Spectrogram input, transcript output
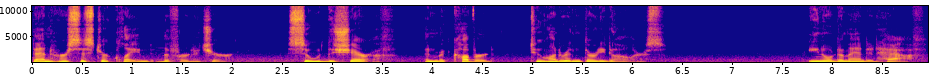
Then her sister claimed the furniture, sued the sheriff, and recovered $230. Eno demanded half.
